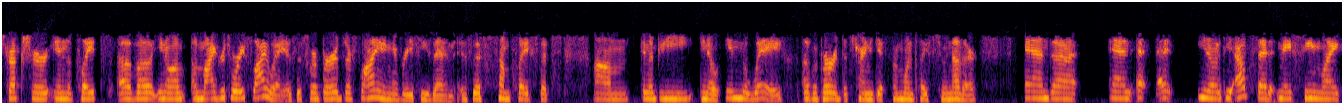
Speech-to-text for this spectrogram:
structure in the place of a you know a, a migratory flyway? Is this where birds are flying every season? Is this some place that's um, going to be you know in the way of a bird that's trying to get from one place to another? And uh, and at, at, you know at the outset it may seem like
